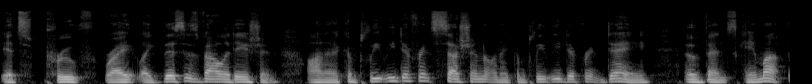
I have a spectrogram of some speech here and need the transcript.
it's proof right? Like this is validation. On a completely different session on a completely different day events came up.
